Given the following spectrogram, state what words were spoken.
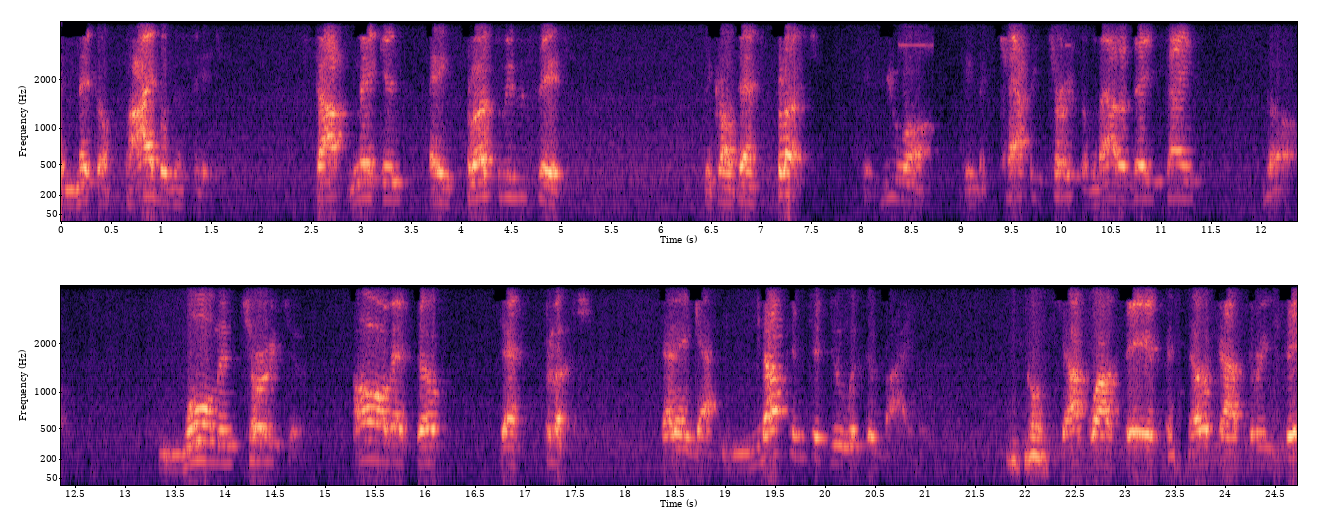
and make a Bible decision. Stop making a fleshly decision because that's flesh. If you are in the Catholic Church, the Latter-day Saints, the Mormon Church, all that stuff, that's flesh. That ain't got nothing to do with the Bible. Go God said in Malachi 3, 6,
